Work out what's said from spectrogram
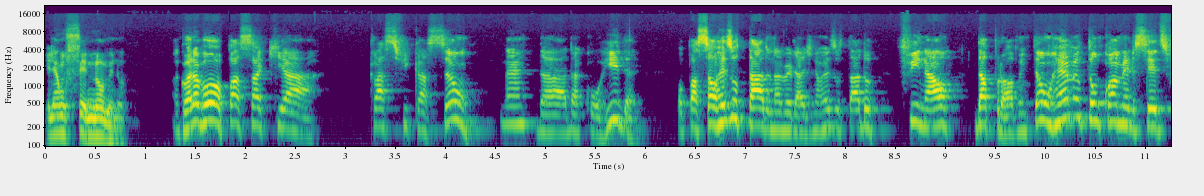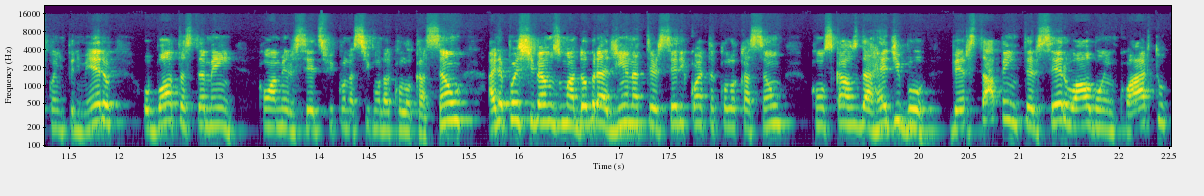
ele é um fenômeno. Agora eu vou passar aqui a classificação né, da, da corrida. Vou passar o resultado, na verdade, né, o resultado final da prova. Então, Hamilton com a Mercedes ficou em primeiro, o Bottas também com a Mercedes ficou na segunda colocação. Aí depois tivemos uma dobradinha na terceira e quarta colocação com os carros da Red Bull. Verstappen em terceiro, Albon em quarto,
